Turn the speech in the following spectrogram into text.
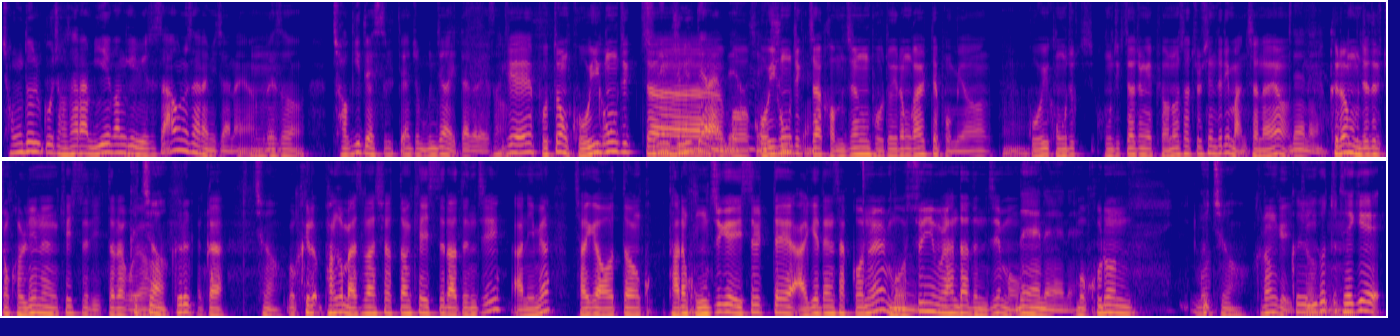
정들고 저 사람 이해관계 위해서 싸우는 사람이잖아요. 음. 그래서 적이 됐을 때는 좀 문제가 있다 그래서 이게 보통 고위공직자. 뭐 고위공직자 검증 보도 이런 거 할 때 보면 음. 고위공직 공직자 중에 변호사 출신들이 많잖아요. 네네. 그런 문제들이 좀 걸리는 케이스들이 있더라고요. 그쵸. 그렇, 그러니까 그쵸. 뭐 그, 방금 말씀하셨던 케이스라든지 아니면 자기가 어떤 고- 다른 공직에 있을 때 알게 된 사건을 뭐 음. 수임을 한다든지 뭐, 네네네. 뭐 그런 뭐 그렇죠. 그런 게 있죠. 그리고 이것도 음. 되게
